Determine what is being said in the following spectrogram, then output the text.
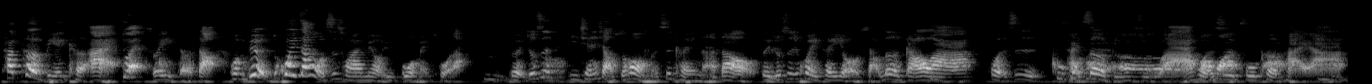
它特别可爱，对，所以得到我因为徽章我是从来没有遇过，没错啦。嗯，对，就是以前小时候我们是可以拿到，对，就是会可以有小乐高啊，或者是彩色笔组啊，或者是扑克牌啊。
